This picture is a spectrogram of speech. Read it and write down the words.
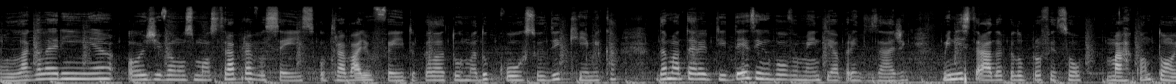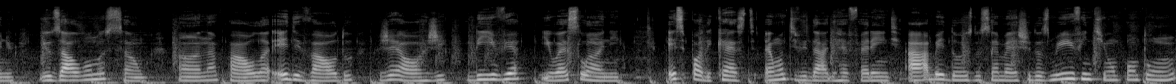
Olá, galerinha! Hoje vamos mostrar para vocês o trabalho feito pela turma do curso de Química da matéria de Desenvolvimento e Aprendizagem, ministrada pelo professor Marco Antônio, e os alunos são Ana, Paula, Edivaldo, George, Lívia e Weslane. Esse podcast é uma atividade referente à AB2 do semestre 2021.1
